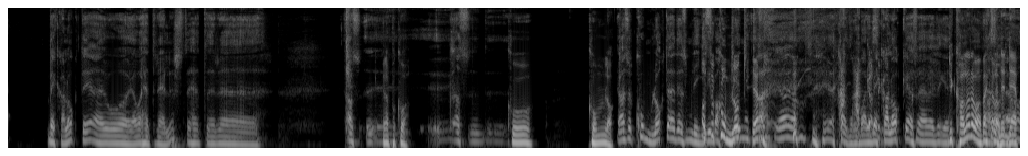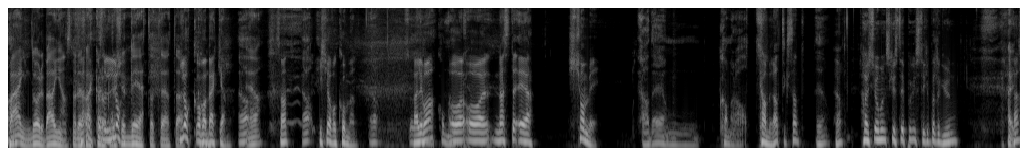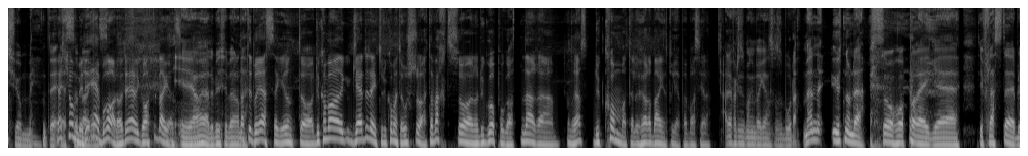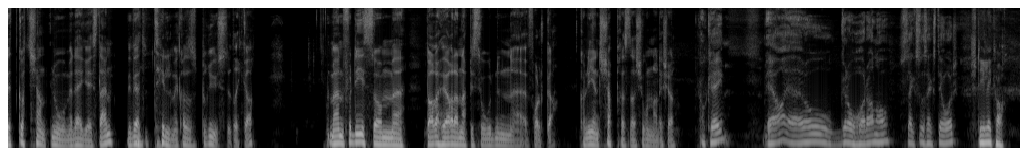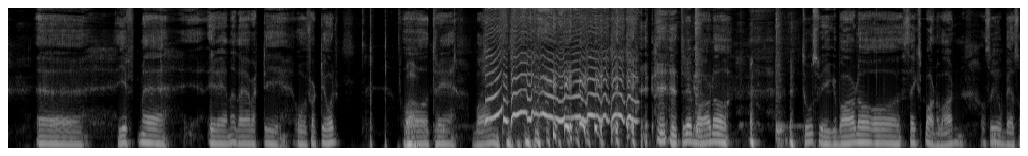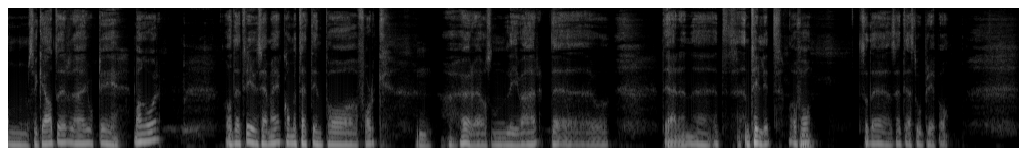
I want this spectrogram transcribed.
Bekkalokk, det er jo Ja, hva heter det ellers? Det heter eh, altså, eh, Eller på K? altså, Ko... Kumlokk. ja, altså kumlokk, det er det som ligger Altså, i bakken. kumlokk, ja. ja, ja. Jeg kaller det bare bekkalokk. Altså, jeg vet Du kaller det bare Altså, bekkalokk? det, det er poeng, da er du bergens, når det er Ja, altså, lokk- ikke vet at det heter Lokk over bekken, Ja. Ja. sant? Ja. Ikke over kummen. Ja. Veldig bra. Og, og neste er tjommi. Ja, det er en kamerat. Kamerat, ikke sant? Ja. Hei, tjommi, skal vi stikke, stikke på lagunen? Hei, tjommi. Det er tjommi, det er bra, da. Det er gatebergens. Ja, ja, det blir ikke bedre. Dette brer seg rundt, og du kan bare glede deg til du kommer til Oslo. Etter hvert, så når du går på gaten der, eh, Andreas, du kommer til å høre bergensbegrepet. Bare sier det. Ja, det er faktisk mange bergensere som bor der. Men utenom det, så håper jeg eh, de fleste er blitt godt kjent nå med deg, Øystein. Vi vet jo til og med hva slags brus du drikker. Men for de som eh, bare hører denne episoden, eh, folka, kan du gi en kjapp presentasjon av deg sjøl? Ok. Ja, jeg er jo gråhåra nå. 66 år. Stilig kar. Eh, gift med Irene, det har jeg vært i over 40 år. Og tre barn. tre barn og to svigerbarn og, og seks barnebarn. Og så jobber jeg som psykiater, det har jeg gjort i mange år. Og det trives jeg med. Kommer tett inn på folk. Hører åssen livet er. Det er jo det er en, et, en tillit å få. Så det setter jeg stor pris på.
